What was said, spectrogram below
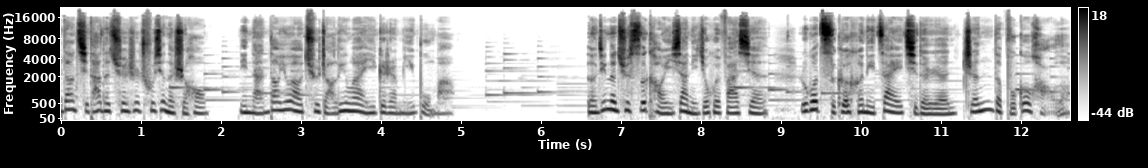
当其他的缺失出现的时候，你难道又要去找另外一个人弥补吗？冷静的去思考一下，你就会发现，如果此刻和你在一起的人真的不够好了，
